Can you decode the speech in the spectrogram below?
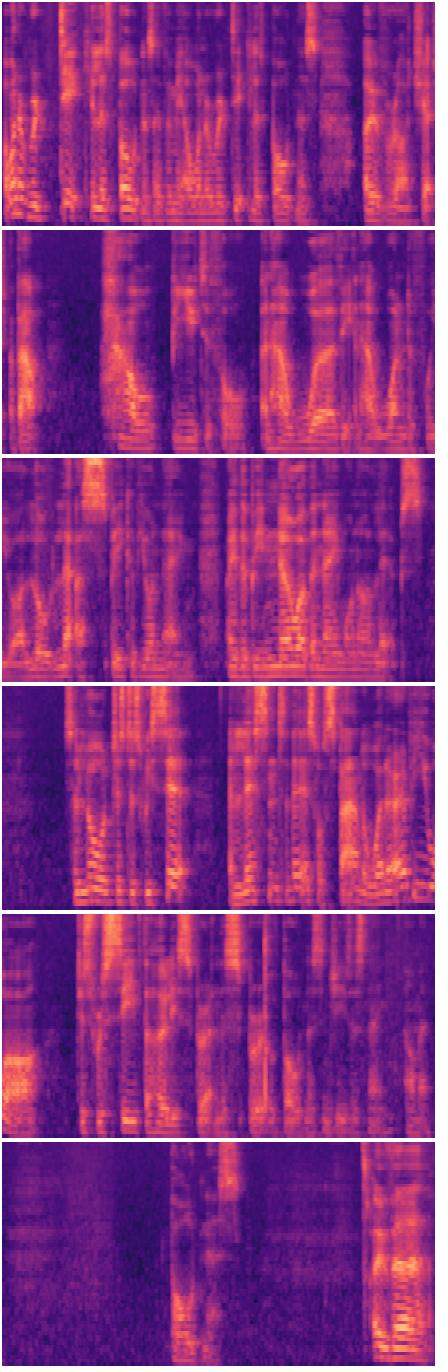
I want a ridiculous boldness over me. I want a ridiculous boldness over our church about how beautiful and how worthy and how wonderful you are. Lord, let us speak of your name. May there be no other name on our lips. So, Lord, just as we sit and listen to this or stand or wherever you are, just receive the Holy Spirit and the spirit of boldness in Jesus' name. Amen. Boldness. Over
